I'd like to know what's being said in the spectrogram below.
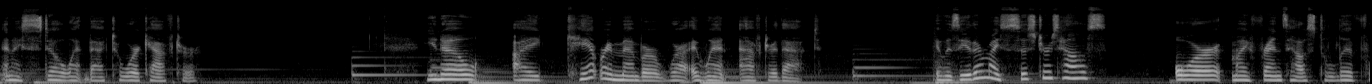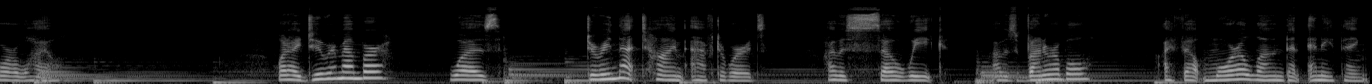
and I still went back to work after. You know, I can't remember where I went after that. It was either my sister's house or my friend's house to live for a while. What I do remember was during that time afterwards, I was so weak. I was vulnerable. I felt more alone than anything.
